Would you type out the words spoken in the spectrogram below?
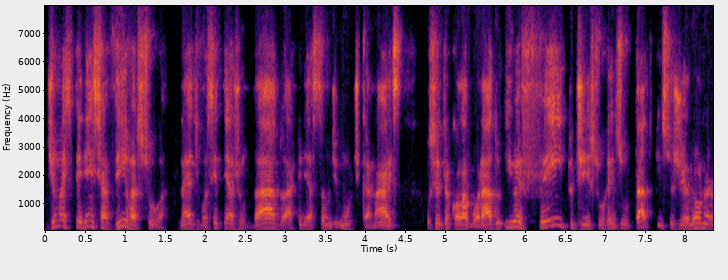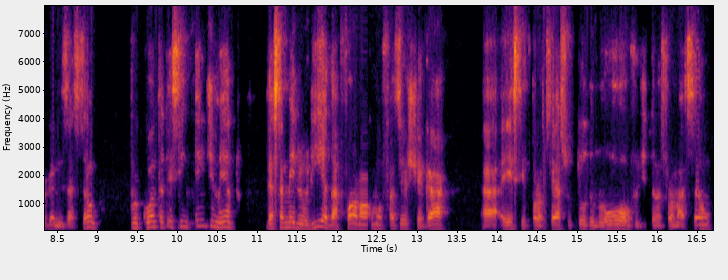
de uma experiência viva sua, né? de você ter ajudado a criação de multicanais, você ter colaborado e o efeito disso, o resultado que isso gerou na organização por conta desse entendimento, dessa melhoria da forma como fazer chegar a esse processo todo novo de transformação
